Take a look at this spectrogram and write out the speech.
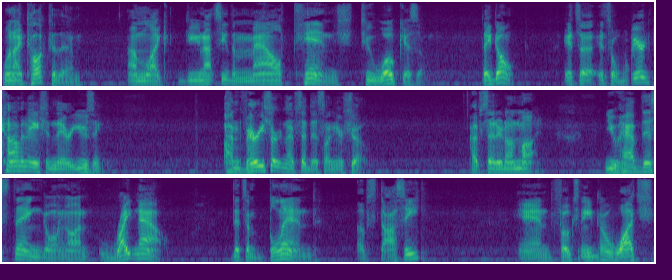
when I talk to them, I'm like, do you not see the Mao tinge to wokeism? They don't. It's a it's a weird combination they're using. I'm very certain I've said this on your show. I've said it on mine. You have this thing going on right now that's a blend of Stasi, and folks need to watch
